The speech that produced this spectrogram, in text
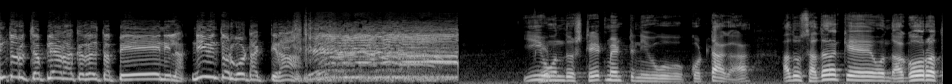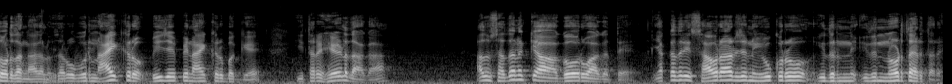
ಇಂಥವ್ರಿಗೆ ಚಪ್ಲಿಯಾರ ಹಾಕೋದ್ರಲ್ಲಿ ತಪ್ಪೇನಿಲ್ಲ ನೀವು ಇಂಥವ್ರಿಗೆ ಓಟ್ ಹಾಕ್ತೀರಾ ಈ ಒಂದು ಸ್ಟೇಟ್ಮೆಂಟ್ ನೀವು ಕೊಟ್ಟಾಗ ಅದು ಸದನಕ್ಕೆ ಒಂದು ಅಗೌರವ ತೋರ್ದಂಗೆ ಆಗಲ್ಲ ಸರ್. ಒಬ್ಬರು ನಾಯಕರು ಬಿ ಜೆ ಪಿ ನಾಯಕರ ಬಗ್ಗೆ ಈ ಥರ ಹೇಳಿದಾಗ ಅದು ಸದನಕ್ಕೆ ಅಗೌರವ ಆಗುತ್ತೆ. ಯಾಕಂದರೆ ಈ ಸಾವಿರಾರು ಜನ ಯುವಕರು ಇದನ್ನ ಇದನ್ನು ನೋಡ್ತಾ ಇರ್ತಾರೆ.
